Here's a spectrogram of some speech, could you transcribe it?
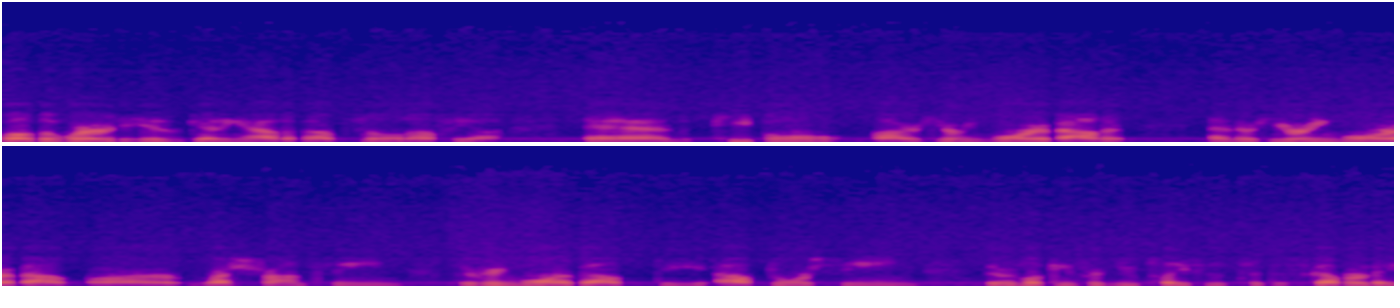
Well, the word is getting out about Philadelphia, and people are hearing more about it, and they're hearing more about our restaurant scene. They're hearing more about the outdoor scene. They're looking for new places to discover. They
